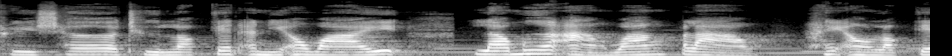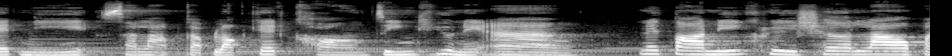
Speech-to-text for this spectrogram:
ครีเชอร์ถือล็อกเก็ตอันนี้เอาไว้ แล้วเมื่ออ่างว่างเปล่า ให้เอาล็อกเก็ตนี้สลับกับล็อกเก็ตของจริงที่อยู่ในอ่าง ในตอนนี้ครีเชอร์เล่าไป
